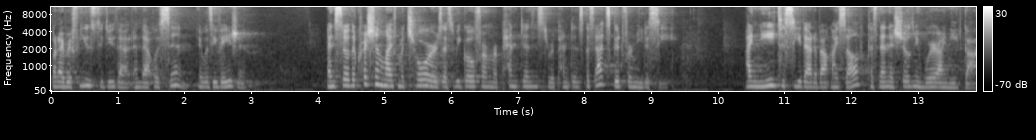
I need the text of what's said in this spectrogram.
But I refused to do that, and that was sin. It was evasion. And so the Christian life matures as we go from repentance to repentance, because that's good for me to see. I need to see that about myself because then it shows me where I need God.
